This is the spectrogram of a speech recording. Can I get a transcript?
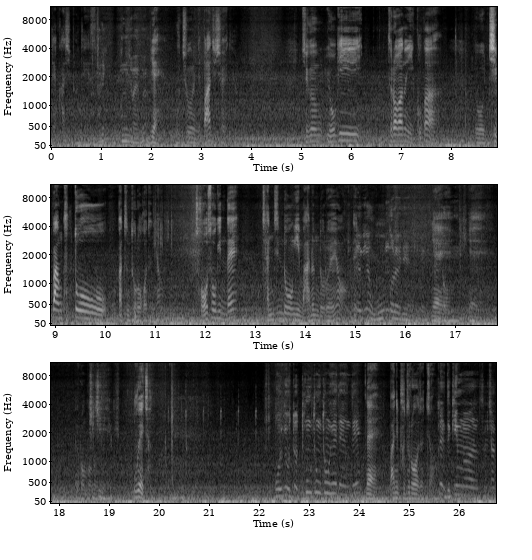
이제 가시면 되겠습니다. 다리 건너지 말고요. 예, 우측으로 이제 빠지셔야 돼요. 지금 여기 들어가는 입구가 요 지방 국도 같은 도로거든요. 저속인데 잔진동이 많은 도로예요. 근데 여기가 우은 걸어야 되는데. 예. 예, 이런 부분 직진이에요. 우회전. 어 이거 또 통통통 해야 되는데 네, 많이 부드러워졌죠. 그 느낌만 살짝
